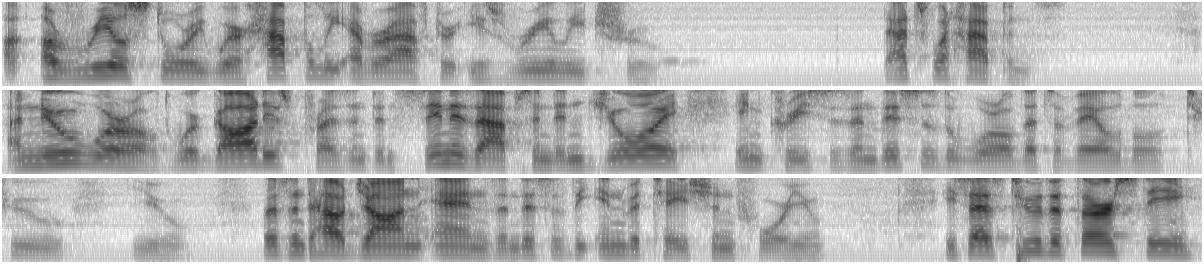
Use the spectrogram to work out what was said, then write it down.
A, a real story where happily ever after is really true. That's what happens. A new world where God is present and sin is absent and joy increases, and this is the world that's available to you. Listen to how John ends, and this is the invitation for you. He says, To the thirsty,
